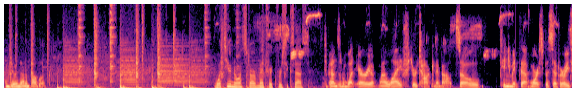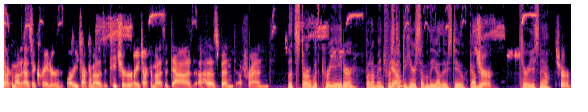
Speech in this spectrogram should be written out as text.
I'm doing that in public. What's your north star metric for success? Depends on what area of my life you're talking about. So can you make that more specific? Are you talking about as a creator, or are you talking about as a teacher? Are you talking about as a dad, a husband, a friend? Let's start with creator, but I'm interested yeah. to hear some of the others too. Got sure curious now. Sure.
